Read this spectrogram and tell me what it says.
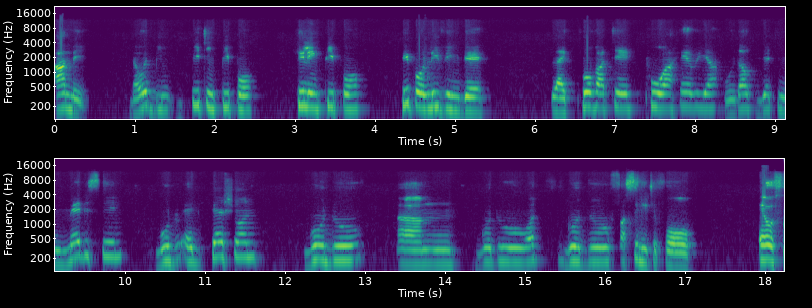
army, the way been beating people, killing people, people living there like poverty, poor area without getting medicine, good education, good um, good what good facility for health,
